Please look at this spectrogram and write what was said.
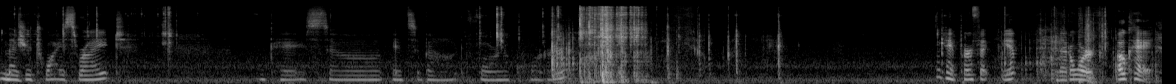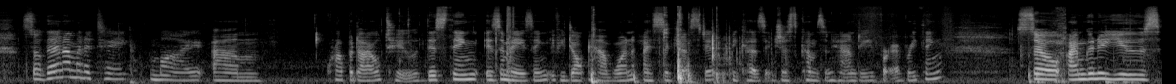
Measure twice, right? Okay, so it's about four and a quarter. Okay, perfect. Yep, that'll work. Okay, so then I'm going to take my um, Crop-A-Dile 2. This thing is amazing. If you don't have one, I suggest it because it just comes in handy for everything. So I'm going to use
